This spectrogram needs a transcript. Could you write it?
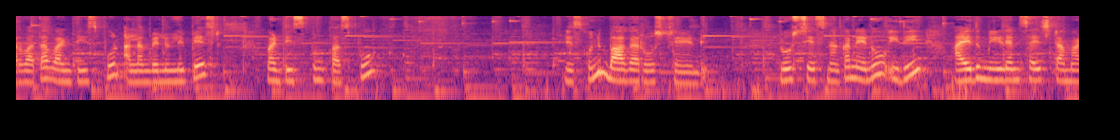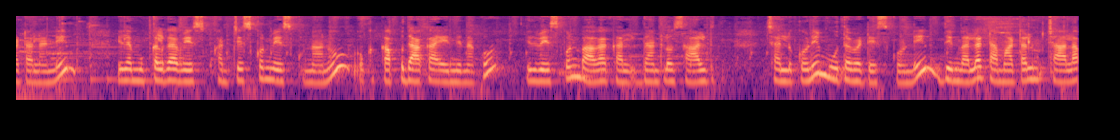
తర్వాత వన్ టీ స్పూన్ అల్లం వెల్లుల్లి పేస్ట్ వన్ టీ స్పూన్ పసుపు వేసుకొని బాగా రోస్ట్ చేయండి. రోస్ట్ చేసినాక నేను ఇది ఐదు మీడియం సైజ్ టమాటాలండి. ఇలా ముక్కలుగా వేసు కట్ చేసుకొని వేసుకున్నాను. ఒక కప్పు దాకా అయింది నాకు. ఇది వేసుకొని బాగా కల్ దాంట్లో సాల్ట్ చల్లుకొని మూత పెట్టేసుకోండి. దీనివల్ల టమాటాలు చాలా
